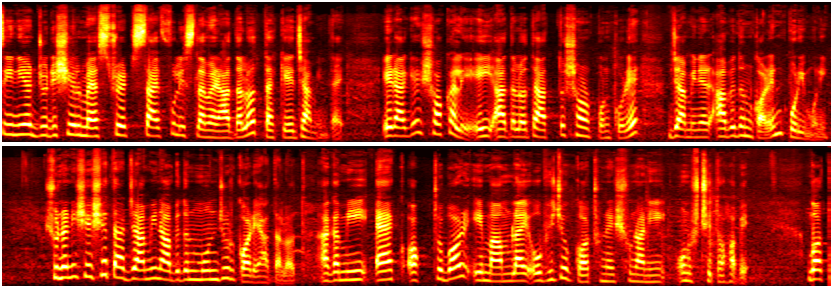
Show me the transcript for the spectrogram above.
সিনিয়র জুডিশিয়াল ম্যাজিস্ট্রেট সাইফুল ইসলামের আদালত তাকে জামিন দেয়। এর আগে সকালে এই আদালতে আত্মসমর্পণ করে জামিনের আবেদন করেন পরিমণি। শুনানি শেষে তার জামিন আবেদন মঞ্জুর করে আদালত। আগামী এক অক্টোবর এ মামলায় অভিযোগ গঠনের শুনানি অনুষ্ঠিত হবে। গত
